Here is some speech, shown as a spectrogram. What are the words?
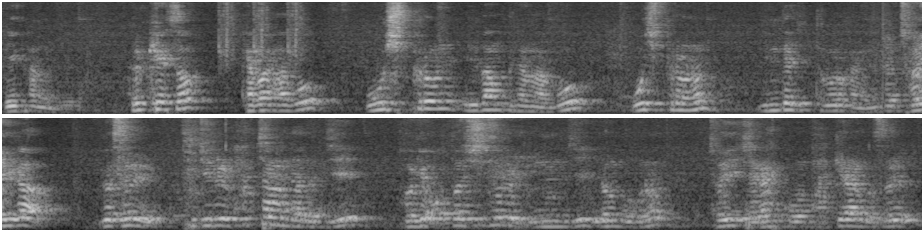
매입한 겁니다. 그렇게 해서 개발하고 50%는 일반 분양하고 50%는 임대주택으로 가는 거죠. 저희가 이것을 부지를 확장한다든지 거기에 어떤 시설을 있는지 이런 부분은 저희 재량권은 바뀌라는 것을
